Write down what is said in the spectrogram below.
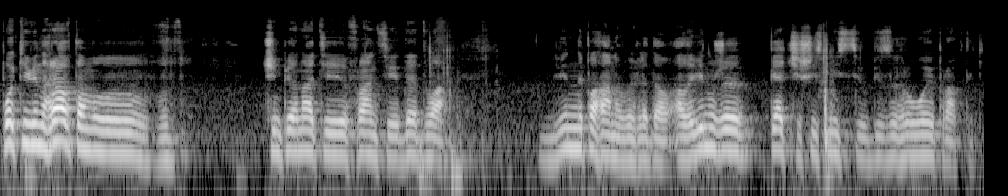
поки він грав там в чемпіонаті Франції Д2, він непогано виглядав, але він уже 5 чи 6 місяців без ігрової практики.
